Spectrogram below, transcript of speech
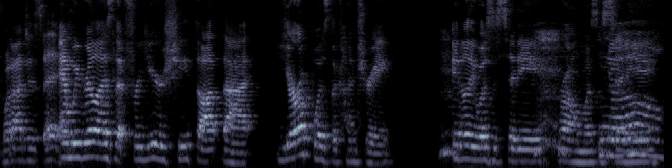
What I just said. and we realized that for years she thought that Europe was the country, Italy was a city, Rome was a city.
